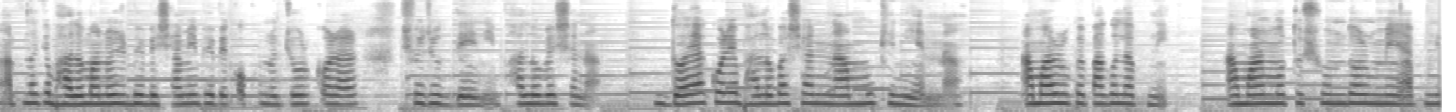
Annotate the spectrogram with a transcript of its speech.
আপনাকে ভালো মানুষ ভেবে, স্বামী ভেবে কখনো জোর করার সুযোগ দেয়নি ভালোবেসে না। দয়া করে ভালোবাসার নাম মুখে নিয়েন না। আমার রূপে পাগল আপনি। আমার মতো সুন্দর মেয়ে আপনি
